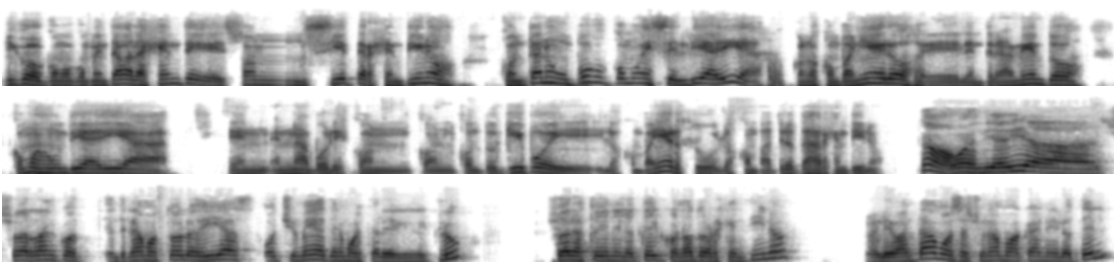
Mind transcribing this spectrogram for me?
Nico, como comentaba la gente, son siete argentinos. Contanos un poco cómo es el día a día con los compañeros, eh, el entrenamiento, cómo es un día a día en, Nápoles con, tu equipo y, los compañeros, los compatriotas argentinos. No, bueno, el día a día yo arranco, entrenamos todos los días, ocho y media tenemos que estar en el club. Yo ahora estoy en el hotel con otro argentino. Nos levantamos, ayunamos acá en el hotel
